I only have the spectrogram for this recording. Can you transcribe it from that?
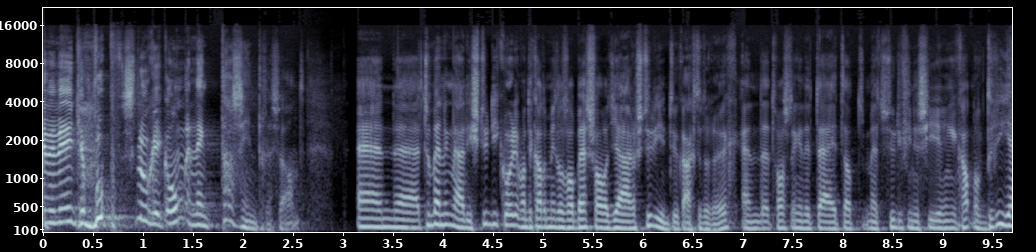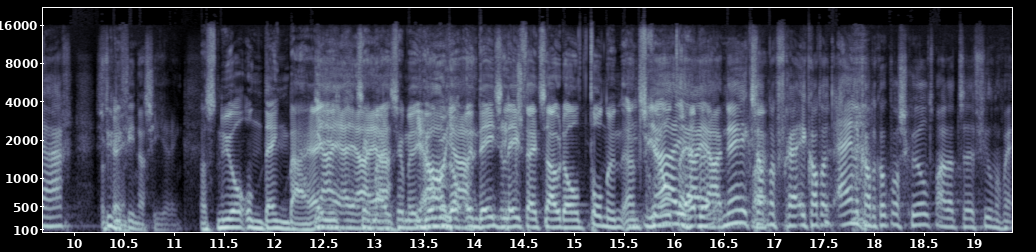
En in één keer woep, sloeg ik om en denk, dat is interessant. En eh, toen ben ik naar die studiecoördinator, want ik had inmiddels al best wel wat jaren studie natuurlijk achter de rug. En dat was nog in de tijd dat met studiefinanciering, ik had nog drie jaar studiefinanciering. Dat is nu al ondenkbaar. Hè? Ja, ja, ja, zeg maar, zeg maar, Ja, jongeren ja. in deze leeftijd zouden al tonnen aan schuld Ja, ja, hebben. ja. Nee, ik zat nog vrij. Ik had uiteindelijk had ik ook wel schuld, maar dat eh, viel nog mee.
